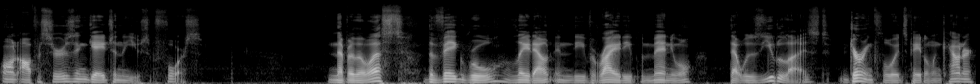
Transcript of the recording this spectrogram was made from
on officers engaged in the use of force. Nevertheless, the vague rule laid out in the variety of the manual that was utilized during Floyd's fatal encounter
